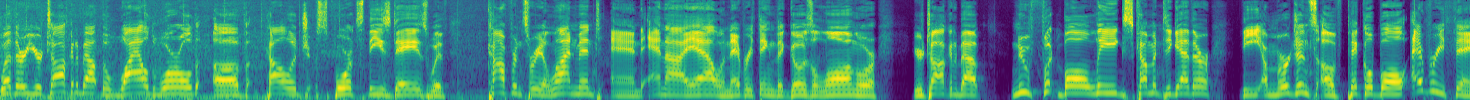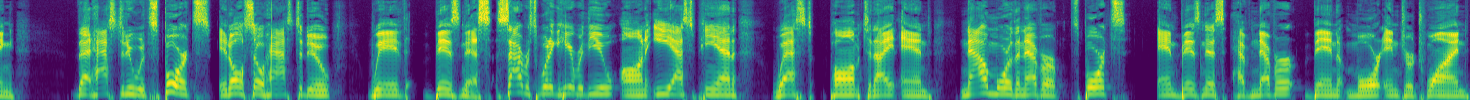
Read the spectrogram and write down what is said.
Whether you're talking about the wild world of college sports these days with conference realignment and NIL and everything that goes along, or you're talking about new football leagues coming together, the emergence of pickleball, everything that has to do with sports, it also has to do with business. Cyrus Whittig here with you on ESPN West Palm tonight. And now more than ever, sports and business have never been more intertwined.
